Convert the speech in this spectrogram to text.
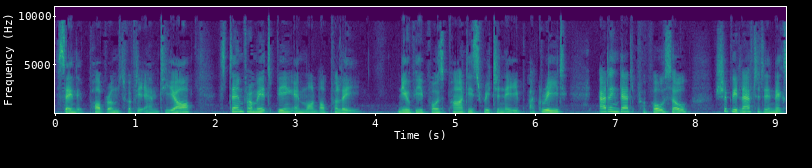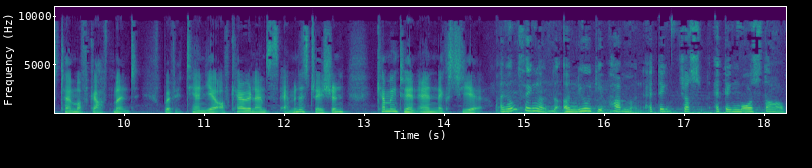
saying the problems with the MTR stem from it being a monopoly. New People's Party's Regina Ip agreed, adding that proposal should be left to the next term of government, with the tenure of Carrie Lam's administration coming to an end next year. I don't think a, a new department, I think just adding more staff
